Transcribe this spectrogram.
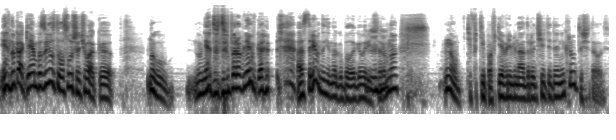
Я, ну как, я ему позвонил, сказал, слушай, чувак, э, ну, у меня тут проблемка. А стремно немного было говорить, все равно. Ну, типа, типа, в те времена дрочить это не круто считалось.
